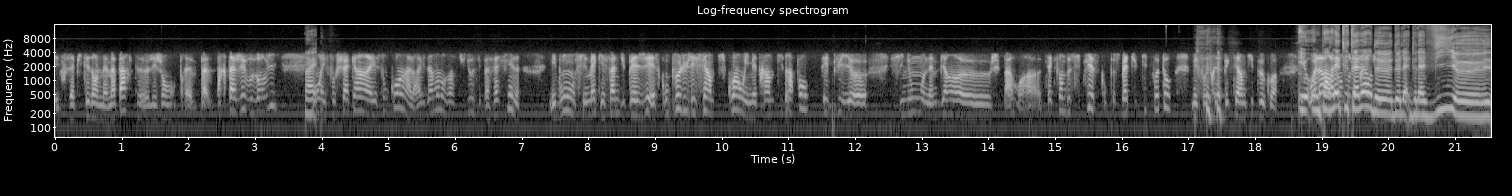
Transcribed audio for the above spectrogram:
Et vous habitez dans le même appart, euh, les gens, partagez vos envies. Ouais. Bon, il faut que chacun ait son coin. Alors évidemment, dans un studio, c'est pas facile. Mais bon, si le mec est fan du PSG, est-ce qu'on peut lui laisser un petit coin où il mettra un petit drapeau? Et puis, euh, sinon, on aime bien, euh, je sais pas moi, Sex and the City, est-ce qu'on peut se mettre une petite photo? Mais il faut se respecter un petit peu, quoi. Et Ou on alors, parlait tout on à l'heure de, de la, de la vie euh,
